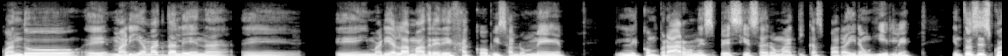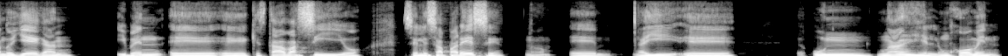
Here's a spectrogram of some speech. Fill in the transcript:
cuando eh, María Magdalena eh, eh, y María la madre de Jacob y Salomé le compraron especies aromáticas para ir a ungirle. Entonces cuando llegan y ven eh, eh, que está vacío, se les aparece, ¿no? Eh, ahí un, ángel, un joven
